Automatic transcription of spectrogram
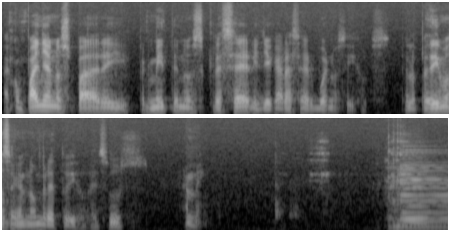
Acompáñanos, Padre, y permítenos crecer y llegar a ser buenos hijos. Te lo pedimos en el nombre de tu Hijo Jesús. Música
